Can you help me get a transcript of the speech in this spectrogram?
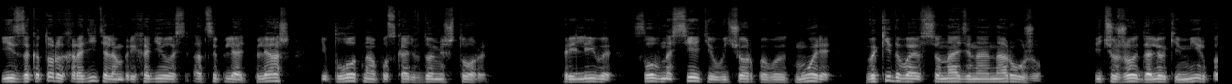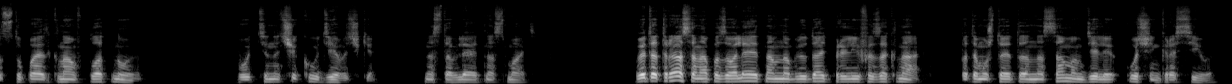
и из-за которых родителям приходилось оцеплять пляж и плотно опускать в доме шторы. Приливы словно сетью вычерпывают море, выкидывая все найденное наружу, и чужой далекий мир подступает к нам вплотную. «Будьте начеку, девочки», — наставляет нас мать. В этот раз она позволяет нам наблюдать прилив из окна, потому что это на самом деле очень красиво.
